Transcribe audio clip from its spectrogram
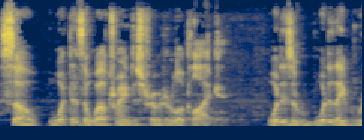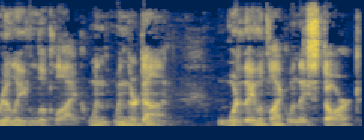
So, what does a well-trained distributor look like? What is it? What do they really look like when when they're done? What do they look like when they start?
